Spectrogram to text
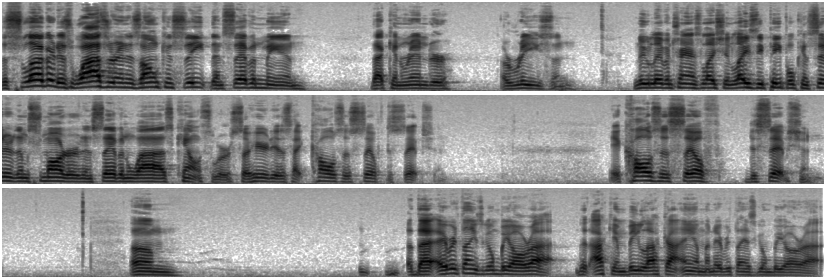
The sluggard is wiser in his own conceit than seven men that can render a reason. New Living Translation Lazy people consider them smarter than seven wise counselors. So here it is it causes self deception. It causes self deception. Um, that everything's going to be all right. That I can be like I am and everything's going to be all right.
